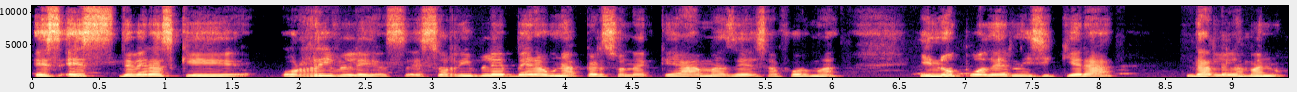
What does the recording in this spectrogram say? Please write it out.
es, es de veras que horrible, es, es horrible ver a una persona que amas de esa forma y no poder ni siquiera darle la mano.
